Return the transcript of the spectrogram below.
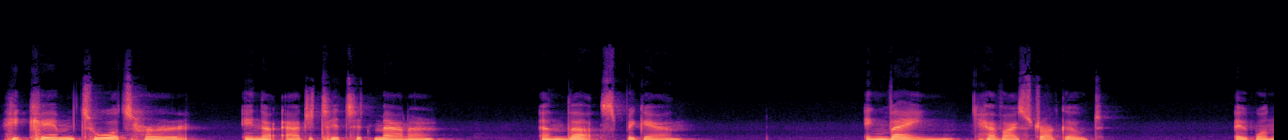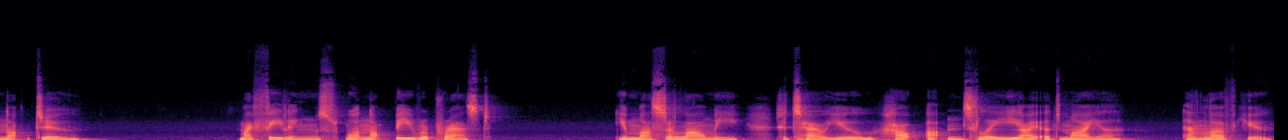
he came towards her in an agitated manner, and thus began In vain have I struggled it will not do. My feelings will not be repressed. You must allow me to tell you how ardently I admire and love you.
